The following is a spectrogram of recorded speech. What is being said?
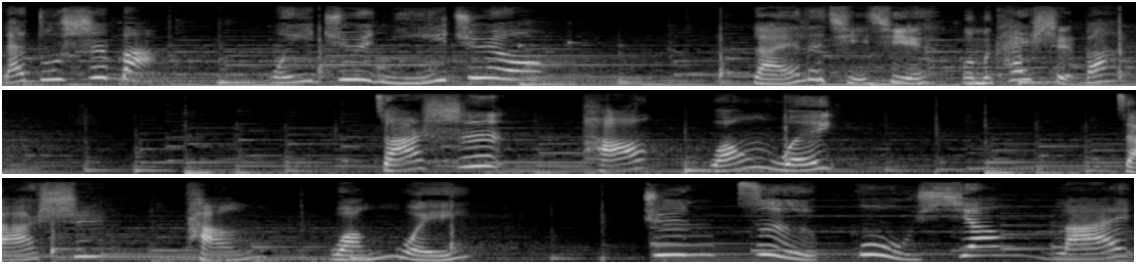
来读诗吧，我一句你一句哦。来了，琪琪，我们开始吧。杂诗，唐·王维。杂诗，唐·王维。君自故乡来。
